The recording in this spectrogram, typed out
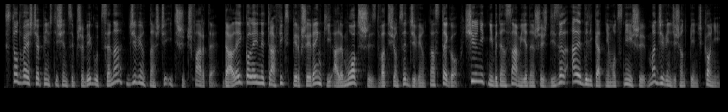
125 tysięcy przebiegu, cena 19,3 czwarte. Dalej kolejny Trafik z pierwszej ręki, ale młodszy z 2019. Silnik niby ten sam 1.6 diesel, ale delikatnie mocniejszy, ma 95 koni.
